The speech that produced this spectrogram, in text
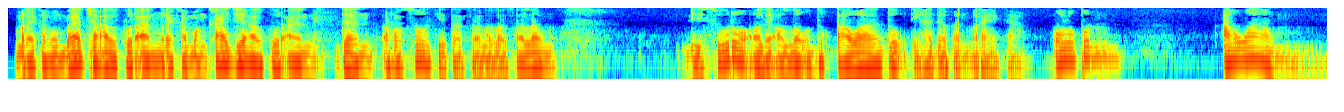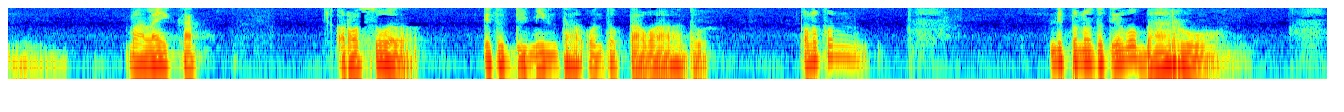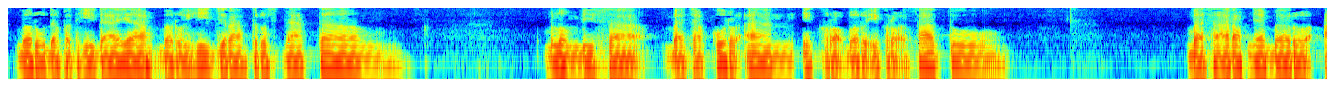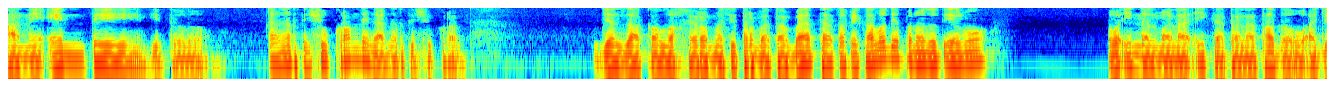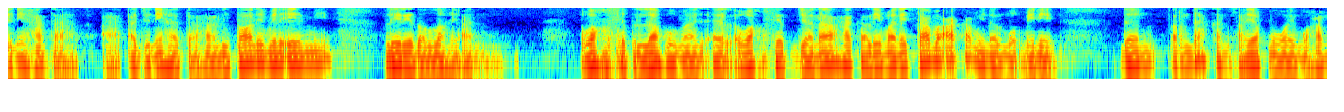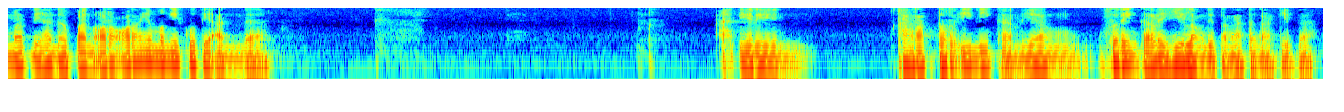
Mereka membaca Al-Quran, mereka mengkaji Al-Quran, dan Rasul kita Wasallam disuruh oleh Allah untuk tawadu di hadapan mereka. Walaupun awam, malaikat, rasul, itu diminta untuk tawadu. Walaupun ini penuntut ilmu baru, baru dapat hidayah, baru hijrah, terus datang, belum bisa baca Quran, ikro baru ikro satu, bahasa Arabnya baru ane ente gitu loh. Gak ngerti syukron deh gak ngerti syukron jazakallah khairan masih terbata-bata. Tapi kalau dia penuntut ilmu, wa innal malaikata la tadau ajnihata ajnihata li talibil ilmi li ridallahi an. Wakhfid lahu ma eh, wakhfid janahaka liman ittaba'aka minal mu'minin. Dan rendahkan sayapmu wahai Muhammad di hadapan orang-orang yang mengikuti Anda. Hadirin, karakter ini kan yang sering kali hilang di tengah-tengah kita.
